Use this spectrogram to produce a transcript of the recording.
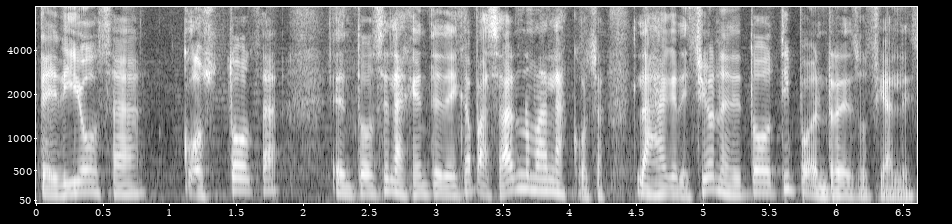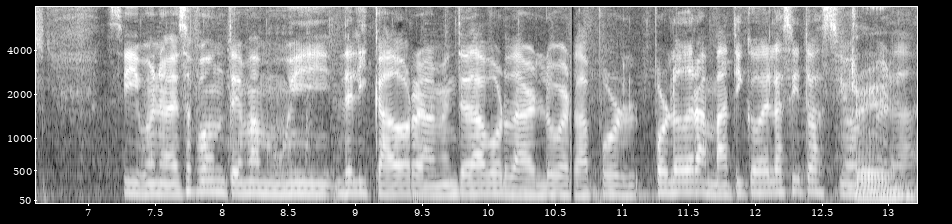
tediosa, costosa, entonces la gente deja pasar nomás las cosas, las agresiones de todo tipo en redes sociales. Sí, bueno, ese fue un tema muy delicado realmente de abordarlo, ¿verdad? Por, por lo dramático de la situación, Sí. ¿verdad?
